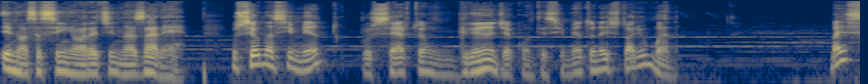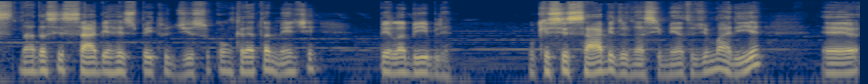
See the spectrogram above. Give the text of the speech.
e Nossa Senhora de Nazaré. O seu nascimento, por certo, é um grande acontecimento na história humana. Mas nada se sabe a respeito disso concretamente pela Bíblia. O que se sabe do nascimento de Maria é,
